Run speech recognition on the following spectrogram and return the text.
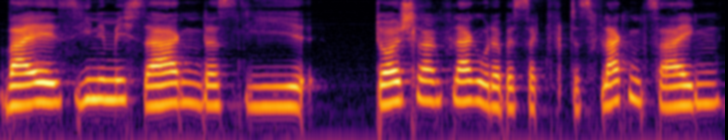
weil sie nämlich sagen, dass die Deutschlandflagge oder besser das Flaggenzeigen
